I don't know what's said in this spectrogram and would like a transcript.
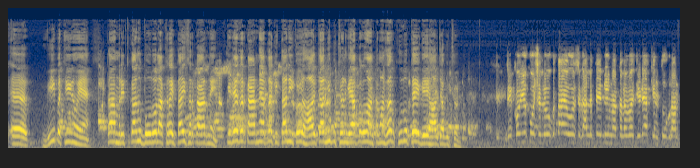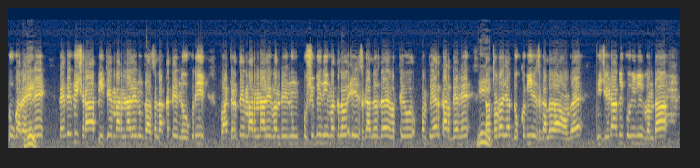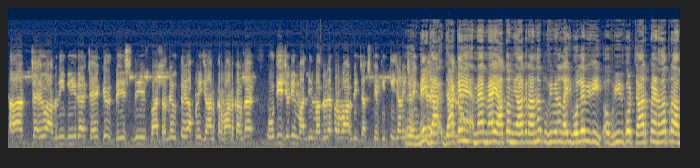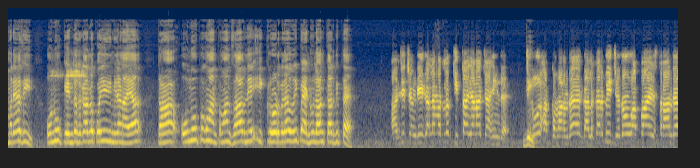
20 25 ਦਿਨ ਹੋਏ ਹੈ ਤਾਂ ਅਮਰੀਕਾ ਨੂੰ 2-2 ਲੱਖ ਦਿੱਤਾ ਹੀ ਸਰਕਾਰ ਨੇ। ਕਿਸੇ ਸਰਕਾਰ ਨੇ ਅੱਧਾ ਕੀਤਾ ਨਹੀਂ ਕੋਈ ਹਾਲ ਚਾਲ ਨਹੀਂ ਪੁੱਛਣ ਗਿਆ। ਭਗਵੰਤ ਮਾਨ ਸਾਹਿਬ ਖੁਦ ਉੱਥੇ ਗਏ ਹਾਲ ਚਾਲ ਪੁੱਛਣ। ਦੇਖੋ ਜੀ ਕੁਝ ਲੋਕ ਤਾਂ ਉਸ ਗੱਲ ਤੇ ਵੀ ਮਤਲਬ ਜਿਹੜਾ ਕਿੰਤੂ ਪ੍ਰੰਤੂ ਕਰ ਰਹੇ। ਨੇ ਕਹਿੰਦੇ ਵੀ ਸ਼ਰਾਬ ਪੀ ਕੇ ਮਰਨ ਵਾਲੇ ਨੂੰ 10 ਲੱਖ ਤੇ ਨੌਕਰੀ ਬਾਰਡਰ ਤੇ ਮਰਨ ਵਾਲੇ ਬੰਦੇ ਨੂੰ ਕੁਝ ਵੀ ਨਹੀਂ ਮਤਲਬ ਇਸ ਗੱਲ ਦੇ ਉੱਤੇ ਉਹ ਕੰਪੇਅਰ ਕਰਦੇ ਨੇ। ਤਾਂ ਥੋੜਾ ਜਿਹਾ ਦੁੱਖ ਵੀ ਇਸ ਗੱਲ ਦਾ ਆਉਂਦਾ ਹੈ। ਵੀ ਜਿਹੜਾ ਵੀ ਕੋਈ ਵੀ ਬੰਦਾ ਚਾਹੇ ਉਹ ਅਗਨੀਵੀਰ ਹੈ ਚਾਹੇ ਕਿ ਦੇਸ਼ ਦੀ ਬਾਰਡਰ ਦੇ ਉੱਤੇ ਆਪਣੀ ਜਾਨ ਕੁਰਬਾਨ ਕਰਦਾ ਉਹਦੀ ਜਿਹੜੀ ਮਾਲੀ ਮਦਦ ਹੈ ਪਰਿਵਾਰ ਦੀ ਜੱਜ ਕੇ ਕੀਤੀ ਜਾਣੀ ਚਾਹੀਦੀ ਨਹੀਂ ਜਾ ਕੇ ਮੈਂ ਮੈਂ ਯਾਦ ਤੁਹਾਨੂੰ ਯਾਦ ਕਰਾਣਾ ਤੁਸੀਂ ਮੇਰੇ ਨਾਲ ਲਾਈਵ ਬੋਲੇ ਵੀ ਸੀ ਉਹ ਫਰੀਦਕੋਟ ਚਾਰ ਭੈਣ ਦਾ ਭਰਾ ਮਰਿਆ ਸੀ ਉਹਨੂੰ ਕੇਂਦਰ ਸਰਕਾਰ ਵੱਲੋਂ ਕੋਈ ਨਹੀਂ ਮਿਲਣ ਆਇਆ ਤਾਂ ਉਹਨੂੰ ਭਗਵੰਤ ਮਾਨ ਸਾਹਿਬ ਨੇ 1 ਕਰੋੜ ਰੁਪਏ ਦਾ ਉਹਦੀ ਭੈਣ ਨੂੰ ਐਲਾਨ ਕਰ ਦਿੱਤਾ ਹੈ। ਹਾਂਜੀ ਚੰਗੀ ਗੱਲ ਹੈ ਮਤਲਬ ਕੀਤਾ ਜਾਣਾ ਚਾਹੀਦਾ। ਜ਼ਰੂਰ ਹੱਕ ਬਣਦਾ ਹੈ। ਗੱਲ ਕਰ ਵੀ ਜਦੋਂ ਆਪਾਂ ਇਸ ਤਰ੍ਹਾਂ ਦਾ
